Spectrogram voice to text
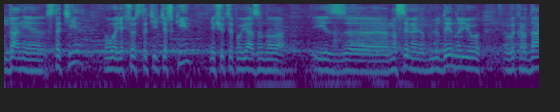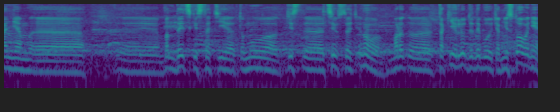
дані статті. От, якщо статті тяжкі, якщо це пов'язано із насиллям над людиною, викраданням. е, е, бандитські статті, тому ті е, ці статті, ну такі люди не будуть амністовані,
